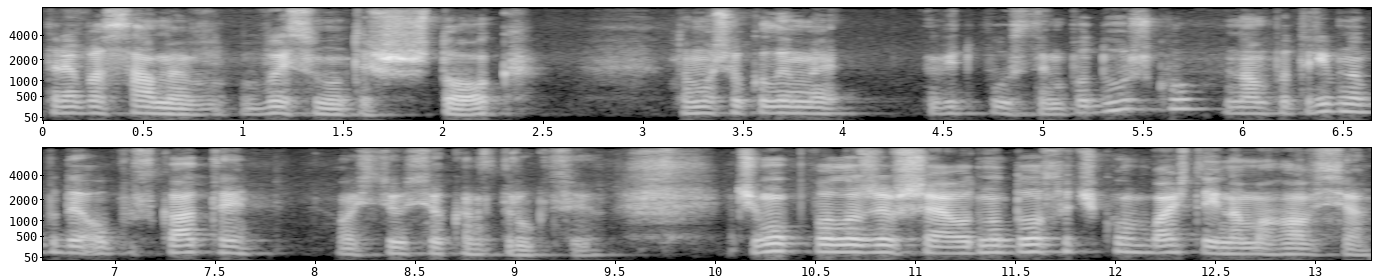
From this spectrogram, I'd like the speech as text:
Треба саме висунути шток. Тому що коли ми відпустимо подушку, нам потрібно буде опускати ось цю всю конструкцію. Чому положив ще одну досочку? Бачите, і намагався.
